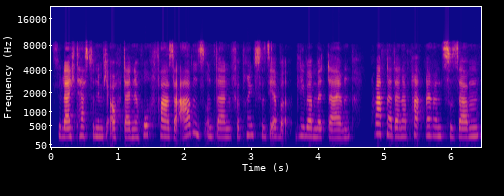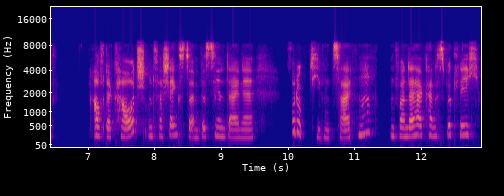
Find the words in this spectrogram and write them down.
vielleicht hast du nämlich auch deine Hochphase abends und dann verbringst du sie aber lieber mit deinem Partner, deiner Partnerin zusammen auf der Couch und verschenkst du ein bisschen deine produktiven Zeiten. Und von daher kann es wirklich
